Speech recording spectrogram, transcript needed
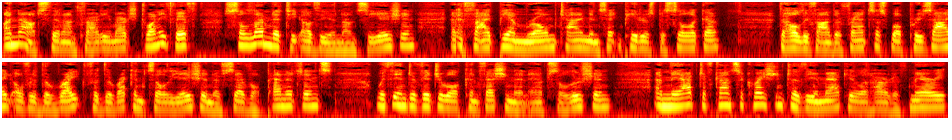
announced that on Friday, March 25th, Solemnity of the Annunciation at 5 p.m. Rome time in St. Peter's Basilica, The Holy Father Francis will preside over the rite for the reconciliation of several penitents with individual confession and absolution, and the act of consecration to the Immaculate Heart of Mary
